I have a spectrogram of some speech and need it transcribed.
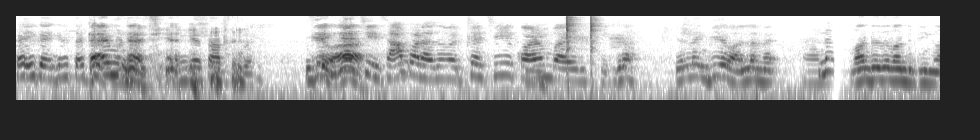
கை கைக்குன்னு தட்டி இங்கே சாப்பிட்டுக்குவேன் செஞ்சாச்சு சாப்பாடு அது வச்சாச்சு குழம்பு ஆயிடுச்சு. எல்லாம் இங்கேயே வா எல்லாமே. வந்தது வந்துட்டீங்க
